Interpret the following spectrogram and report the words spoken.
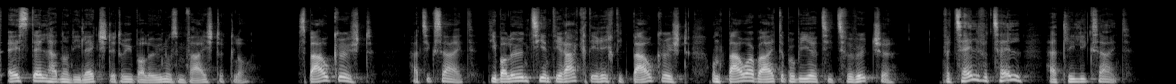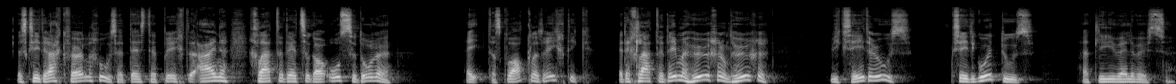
Die Estelle hat noch die letzten drei Ballone aus dem Fenster gelassen. Das Baugerüst, hat sie gesagt. Die Ballone ziehen direkt in Richtung Baugerüst und die Bauarbeiter probieren sie zu verwutschen. Verzähl, verzähl, hat Lili gesagt. Es sieht recht gefährlich aus, hat Estelle berichtet. Einer klettert jetzt sogar aussen durch. Hey, das gewackelt richtig. Er klettert immer höher und höher. Wie sieht er aus? Sieht er gut aus? hat Lili wissen.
